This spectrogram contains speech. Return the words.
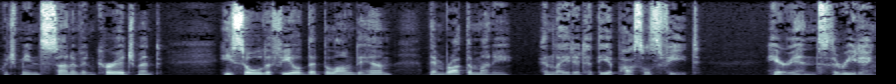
which means son of encouragement. He sold a field that belonged to him, then brought the money and laid it at the apostles' feet. Here ends the reading.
